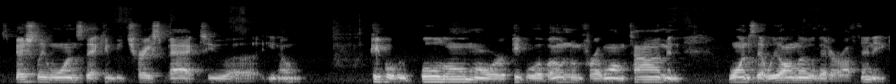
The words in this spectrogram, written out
especially ones that can be traced back to, uh, you know, people who pulled them or people who have owned them for a long time and ones that we all know that are authentic.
